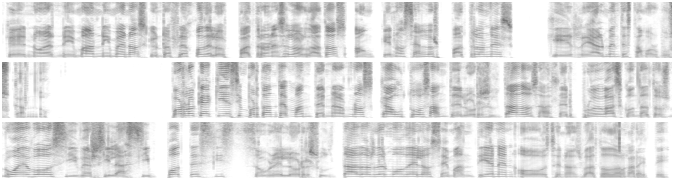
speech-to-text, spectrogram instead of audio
que no es ni más ni menos que un reflejo de los patrones en los datos, aunque no sean los patrones que realmente estamos buscando. Por lo que aquí es importante mantenernos cautos ante los resultados, hacer pruebas con datos nuevos y ver si las hipótesis sobre los resultados del modelo se mantienen o se nos va todo al garete.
